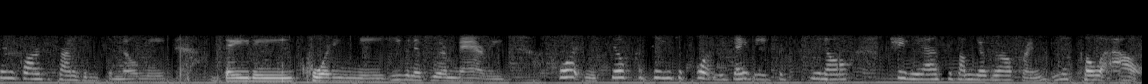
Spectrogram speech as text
as far trying to get to know me, dating, courting me, even if we're married, court me, still continue to court me, me, you know, treat me as if I'm your girlfriend. Let's go out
